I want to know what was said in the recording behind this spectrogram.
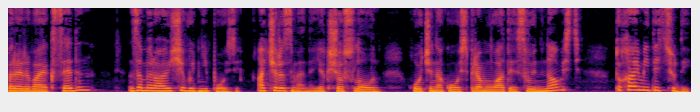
перериває Кседен, замираючи в одній позі, а через мене, якщо Слоун хоче на когось спрямувати свою ненависть, то хай мітить сюди.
